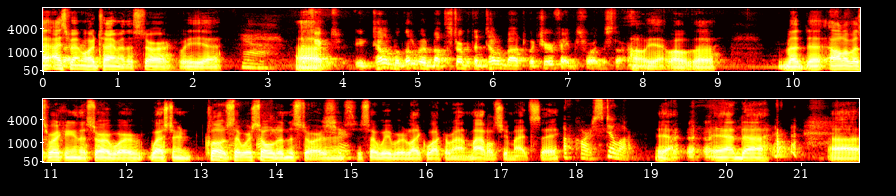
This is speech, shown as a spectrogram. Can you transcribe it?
I, I spent more time in the store. We uh, Yeah. In fact, you tell them a little bit about the store, but then tell them about what you're famous for in the store. Oh yeah, well, uh, but uh, all of us working in the store wore Western clothes that were sold in the store, and Sure. so we were like walk around models, you might say. Of course, still are. Yeah, and uh, uh,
